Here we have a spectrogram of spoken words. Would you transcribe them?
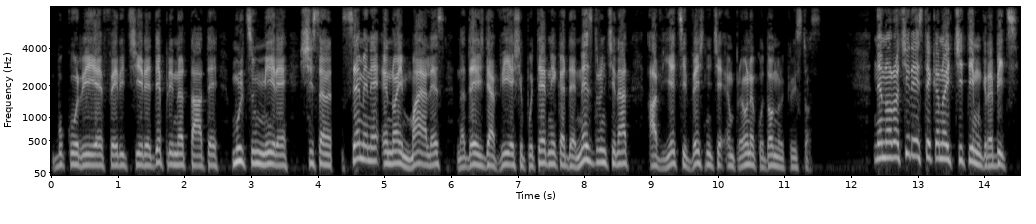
bucurie, fericire, deplinătate, mulțumire și să semene în noi mai ales nădejdea vie și puternică de nezdruncinat a vieții veșnice împreună cu Domnul Hristos. Nenorocirea este că noi citim grăbiți,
